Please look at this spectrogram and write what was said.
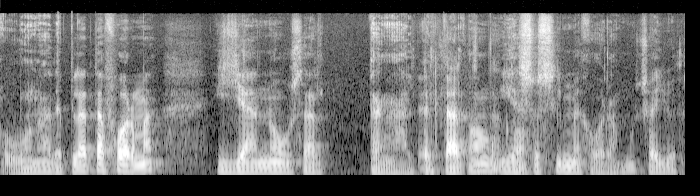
una de plataforma y ya no usar tan alto el, tacón, Y eso sí mejora, mucha ayuda.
